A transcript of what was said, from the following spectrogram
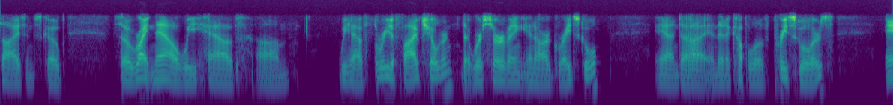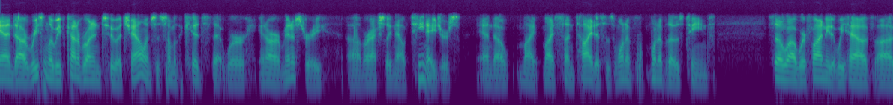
size and scope. So right now we have um, we have three to five children that we're serving in our grade school, and uh, and then a couple of preschoolers. And uh, recently we've kind of run into a challenge that some of the kids that were in our ministry um, are actually now teenagers, and uh, my my son Titus is one of one of those teens. So uh, we're finding that we have uh,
